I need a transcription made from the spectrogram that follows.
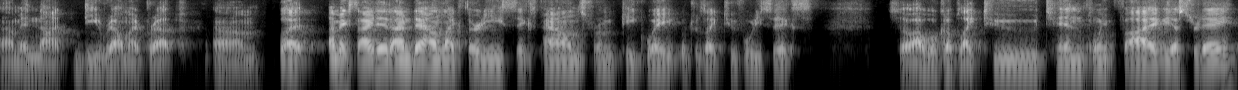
um, and not derail my prep. Um, but I'm excited. I'm down like 36 pounds from peak weight, which was like 246. So I woke up like 210.5 yesterday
